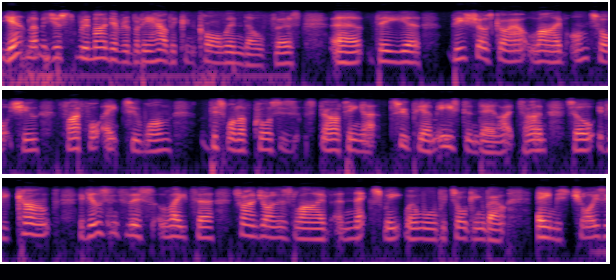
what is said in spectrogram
Yeah, let me just remind everybody how they can call in though first. Uh, the uh, these shows go out live on TalkShoe five four eight two one. This one, of course, is starting at two p.m. Eastern Daylight Time. So if you can't, if you're listening to this later, try and join us live. Next week, when we'll be talking about Amy's Choice,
